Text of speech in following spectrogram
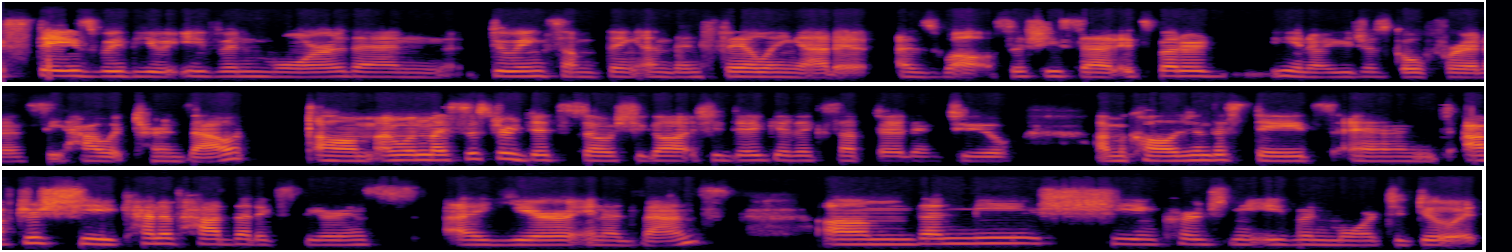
stays with you even more than doing something and then failing at it as well. So she said, it's better, you know, you just go for it and see how it turns out. Um, and when my sister did so, she got, she did get accepted into um, a college in the States. And after she kind of had that experience a year in advance, um, then me, she encouraged me even more to do it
